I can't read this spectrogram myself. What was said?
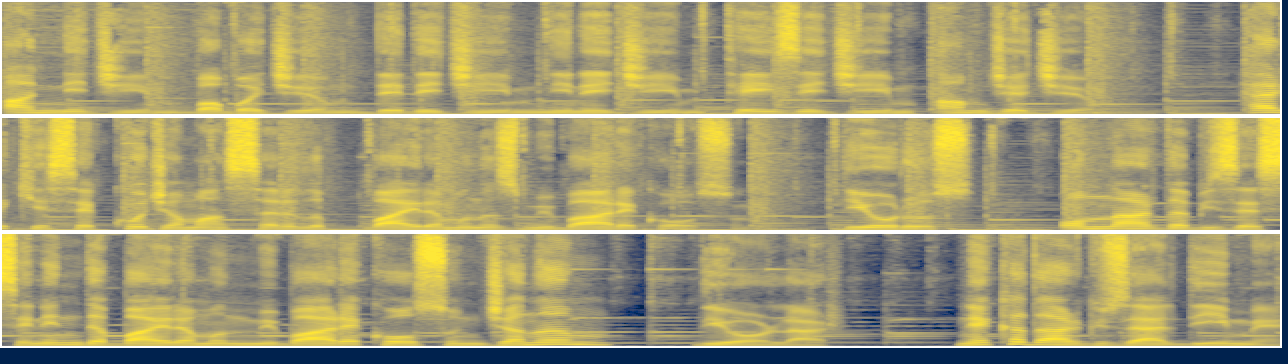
Anneciğim, babacığım, dedeciğim, nineciğim, teyzeciğim, amcacığım. Herkese kocaman sarılıp bayramınız mübarek olsun diyoruz. Onlar da bize senin de bayramın mübarek olsun canım diyorlar. Ne kadar güzel değil mi?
